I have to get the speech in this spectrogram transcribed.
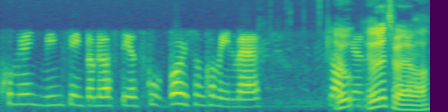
Kom jag minns inte om det var Sten Skogborg som kom in med Jo, slagen. jo, det tror jag det var.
